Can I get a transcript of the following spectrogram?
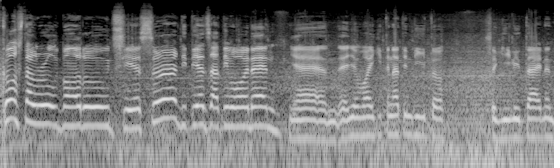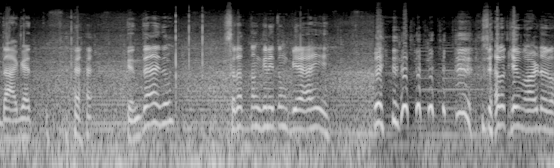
coastal road mga roads Yes sir, dito yan sa Timonan Yan, yan yung makikita natin dito Sa gilid tayo ng dagat Ganda no Sarap ng ganitong biyahe Shoutout kay Mardo no.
